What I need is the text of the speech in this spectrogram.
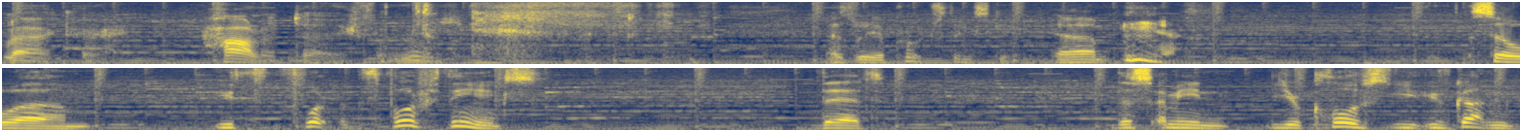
like a holiday for me. as we approach Thanksgiving. Um, So, um, you th- Fleur, Fleur thinks that this. I mean, you're close. You, you've gotten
